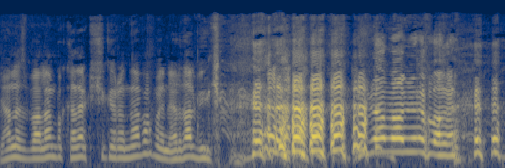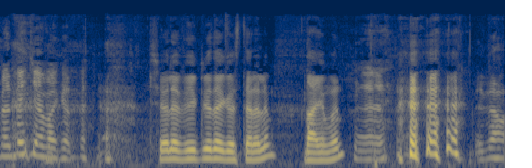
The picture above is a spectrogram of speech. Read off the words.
Yalnız balon bu kadar küçük göründüğüne bakmayın. Erdal büyük. İbrahim abinin bakın. Bendeki bakın. Şöyle büyüklüğü de gösterelim. Dayımın. Evet. İbrahim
